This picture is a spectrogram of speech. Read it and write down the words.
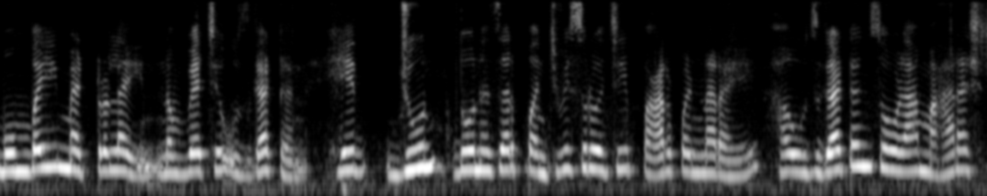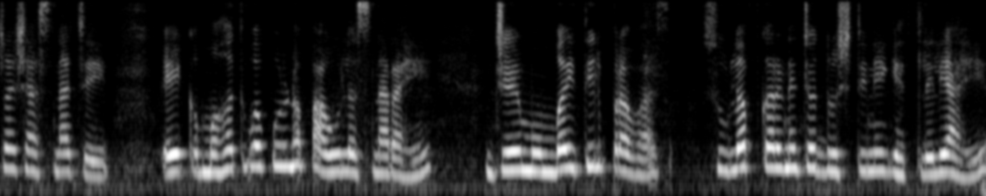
मुंबई मेट्रो लाईन नव्याचे उद्घाटन. हे जून दोन हजार पंचवीस रोजी पार पडणार आहे. हा उद्घाटन सोहळा महाराष्ट्र शासनाचे एक महत्त्वपूर्ण पाऊल असणार आहे जे मुंबईतील प्रवास सुलभ करण्याच्या दृष्टीने घेतलेले आहे.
